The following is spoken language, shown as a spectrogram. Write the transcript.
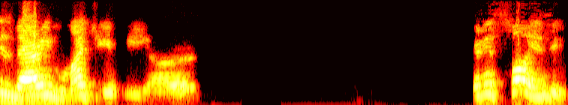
It is very much easier. It is so easy.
